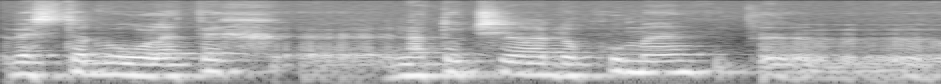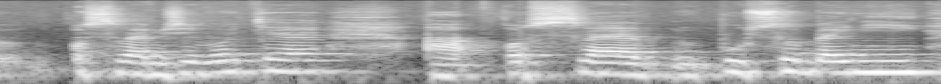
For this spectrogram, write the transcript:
ve 102 letech eh, natočila dokument o svém životě a o svém působení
